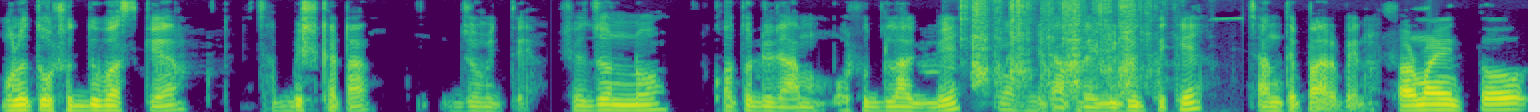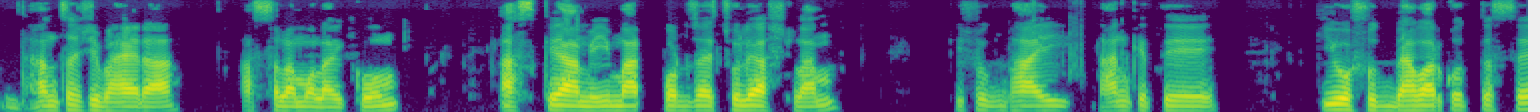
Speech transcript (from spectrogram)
মূলত ওষুধ দেবো আজকে ছাব্বিশ কাটা জমিতে। সেজন্য কতটি গ্রাম ওষুধ লাগবে এটা আপনি ভিডিও থেকে জানতে পারবেন। সম্মানিত ধান চাষি ভাইরা আসসালামু আলাইকুম। আজকে আমি মাঠ পর্যায়ে চলে আসলাম। কৃষক ভাই ধান খেতে কি ওষুধ ব্যবহার করতেছে,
